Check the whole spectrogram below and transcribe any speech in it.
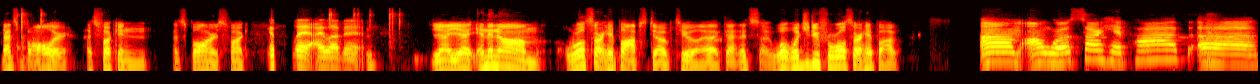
that's baller. That's fucking that's baller as fuck. It's lit. I love it. Yeah, yeah. And then um, World Star Hip Hop's dope too. I like that. That's like what what'd you do for World Star Hip Hop? Um, on World Star Hip Hop, uh,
